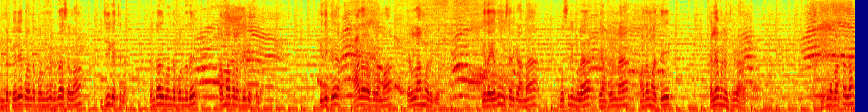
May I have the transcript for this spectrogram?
இந்த பெரிய குழந்தை பிறந்தது விருதாசலம் ஜிஹெச்சில் ரெண்டாவது குழந்தை பிறந்தது தம்மாபுரம் பிஹெச்சில் இதுக்கு ஆதாரபூர்வமாக எல்லாமும் இருக்குது இதை எதுவும் விசாரிக்காமல் முஸ்லீமில் என் பொண்ணை மதம் மாற்றி கல்யாணம் பண்ணி வச்சுருக்காங்க. இதில் பார்க்கலாம்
